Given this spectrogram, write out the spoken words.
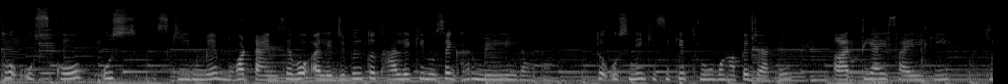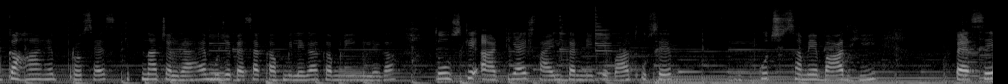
तो उसको उस स्कीम में बहुत टाइम से वो एलिजिबल तो था, लेकिन उसे घर मिल नहीं रहा था। तो उसने किसी के थ्रू वहाँ पे जाके आर फ़ाइल की, कि कहाँ है प्रोसेस, कितना चल रहा है, मुझे पैसा कब मिलेगा, कब नहीं मिलेगा। तो उसके आरटीआई फ़ाइल करने के बाद उसे कुछ समय बाद ही पैसे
